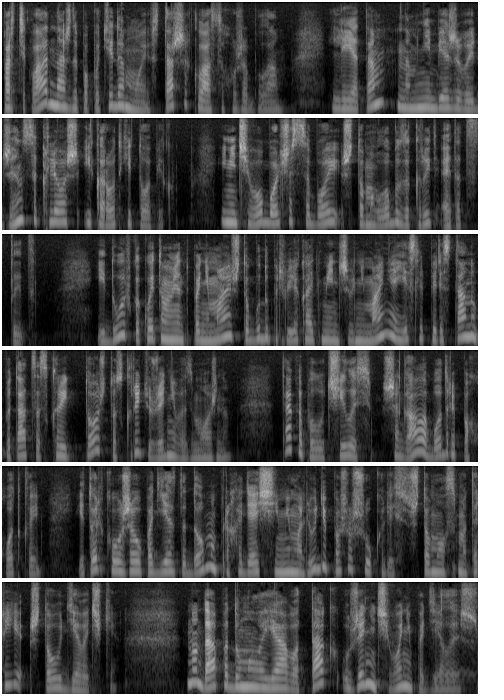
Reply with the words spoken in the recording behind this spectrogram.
Протекла однажды по пути домой, в старших классах уже была. Летом на мне бежевые джинсы, клеш и короткий топик. И ничего больше с собой, что могло бы закрыть этот стыд. Иду и в какой-то момент понимаю, что буду привлекать меньше внимания, если перестану пытаться скрыть то, что скрыть уже невозможно. Так и получилось. Шагала бодрой походкой. И только уже у подъезда дома проходящие мимо люди пошушукались, что, мол, смотри, что у девочки. Ну да, подумала я, вот так уже ничего не поделаешь.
